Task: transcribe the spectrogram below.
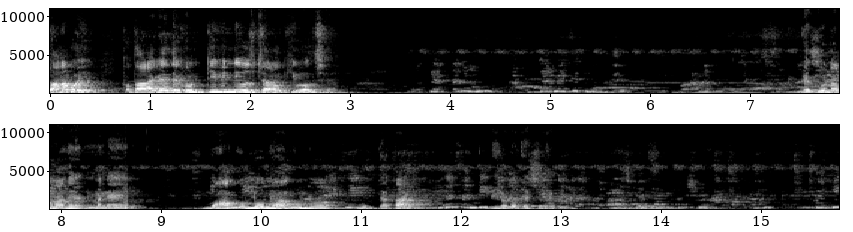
জানাবই তো তার আগে দেখুন টিভি নিউজ চ্যানেল কি বলছে দেখুন আমাদের মানে মহাকুম্ভ মহাকুম্ভ ব্যাপার ভিডিওটা দেখতে থাকুন क्योंकि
